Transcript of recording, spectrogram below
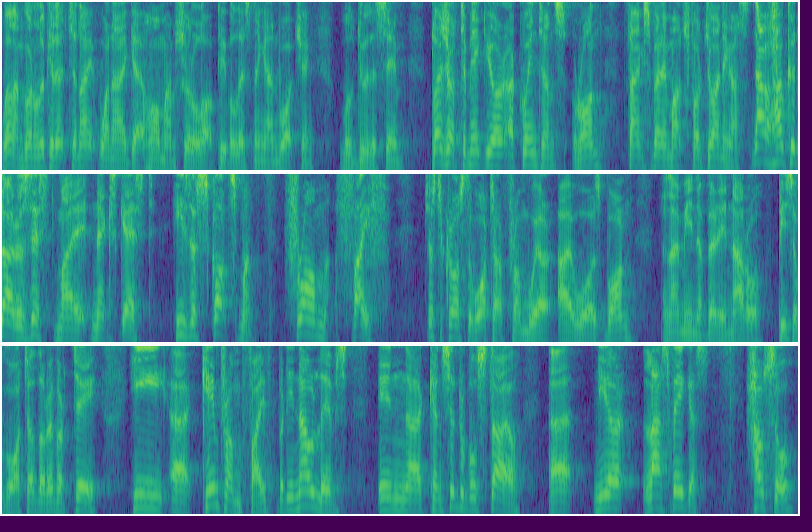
Well, I'm going to look at it tonight when I get home. I'm sure a lot of people listening and watching will do the same. Pleasure to make your acquaintance, Ron. Thanks very much for joining us. Now, how could I resist my next guest? He's a Scotsman from Fife just across the water from where I was born, and I mean a very narrow piece of water, the River Tay. He uh, came from Fife, but he now lives in uh, considerable style uh, near Las Vegas. How so?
